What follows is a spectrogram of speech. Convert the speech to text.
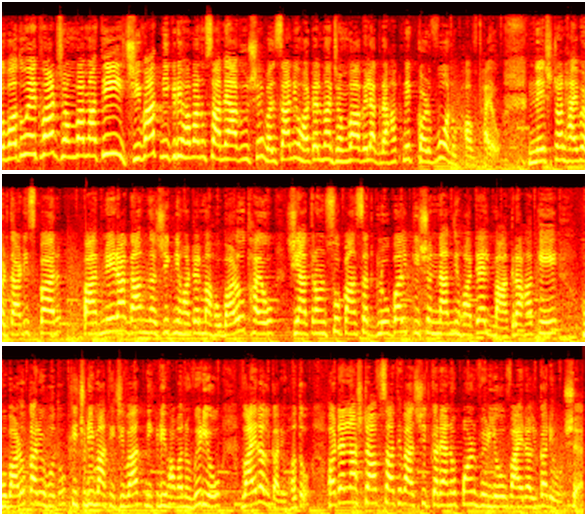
તો વધુ એકવાર જમવામાંથી જીવાત નીકળી હોવાનું સામે આવ્યું છે. વલસાડની હોટલમાં જમવા આવેલા ગ્રાહકને કડવો અનુભવ થયો. નેશનલ હાઈવે અડતાલીસ પર પારનેરા ગામ નજીકની હોટેલમાં હોબાળો થયો, જ્યાં ત્રણસો ગ્લોબલ કિચન નામની હોટેલમાં ગ્રાહકે હોબાળો કર્યો હતો. ખીચડીમાંથી જીવાત નીકળી હોવાનો વીડિયો વાયરલ કર્યો હતો. હોટલના સ્ટાફ સાથે વાતચીત કર્યાનો પણ વીડિયો વાયરલ કર્યો છે.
